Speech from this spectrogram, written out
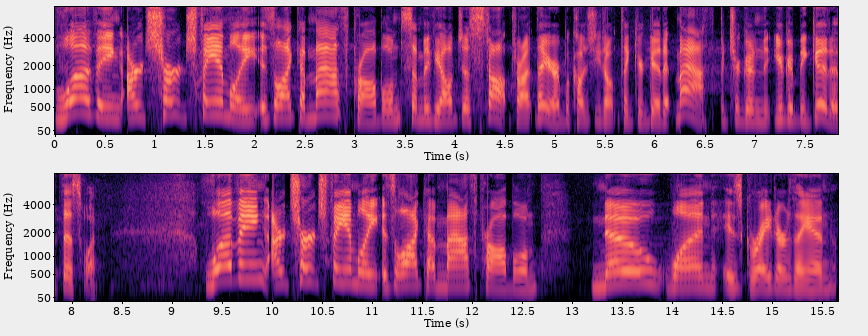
Loving our church family is like a math problem. Some of y'all just stopped right there because you don't think you're good at math, but you're going you're to be good at this one. Loving our church family is like a math problem. No one is greater than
